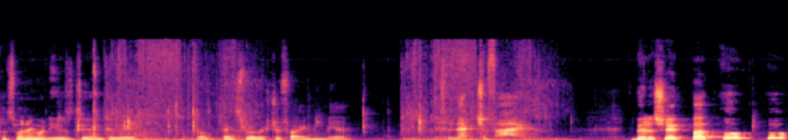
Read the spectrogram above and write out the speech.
I was wondering what he was doing today. Oh, thanks for electrifying me, man. It's electrifying. You better shape up. Ooh, ooh,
